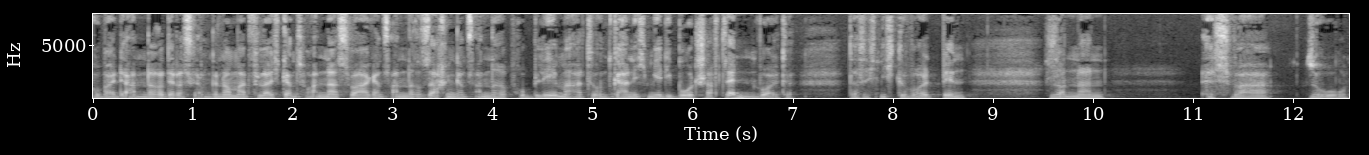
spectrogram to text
Wobei der andere, der das angenommen hat, vielleicht ganz woanders war, ganz andere Sachen, ganz andere Probleme hatte und gar nicht mir die Botschaft senden wollte, dass ich nicht gewollt bin, sondern es war so,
